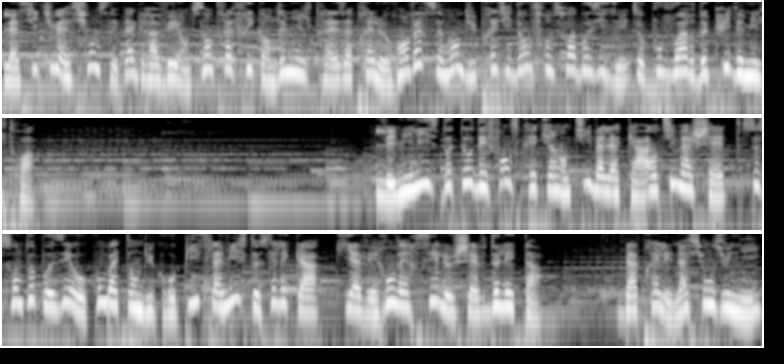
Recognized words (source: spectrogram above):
La situation s'est aggravée en Centrafrique en 2013 après le renversement du président François Bozizé au pouvoir depuis 2003. Les milices d'autodéfense chrétien anti-Balaka, anti-Machette, se sont opposées aux combattants du groupe islamiste Seleka, qui avait renversé le chef de l'État. D'après les Nations Unies,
